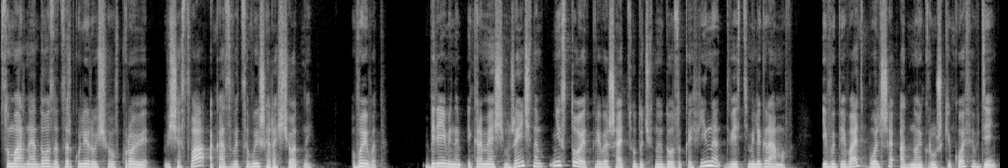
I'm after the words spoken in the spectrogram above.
Суммарная доза циркулирующего в крови вещества оказывается выше расчетной. Вывод. Беременным и кормящим женщинам не стоит превышать суточную дозу кофеина 200 мг и выпивать больше одной кружки кофе в день.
